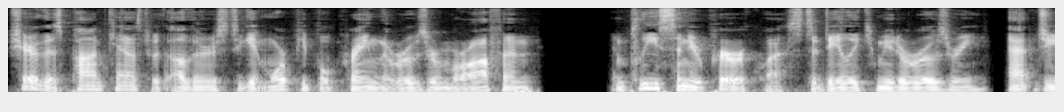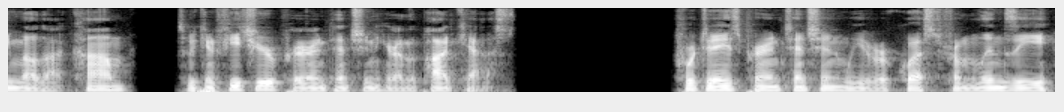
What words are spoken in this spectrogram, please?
Share this podcast with others to get more people praying the rosary more often. And please send your prayer requests to dailycommuterrosary at gmail.com so we can feature your prayer intention here on the podcast. For today's prayer intention, we have a request from Lindsay.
